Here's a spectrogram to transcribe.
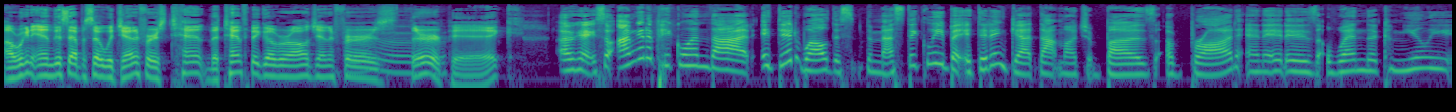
Uh, we're gonna end this episode with Jennifer's tenth, the tenth pick overall. Jennifer's Ooh. third pick. Okay, so I'm gonna pick one that it did well dis- domestically, but it didn't get that much buzz abroad, and it is when the camellia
